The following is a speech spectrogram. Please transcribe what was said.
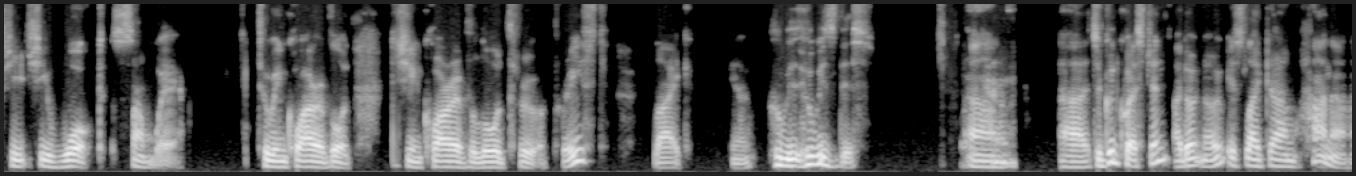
she she walked somewhere to inquire of the Lord. Did she inquire of the Lord through a priest? Like you know who who is this? Um, uh, it's a good question. I don't know. It's like um, hannah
